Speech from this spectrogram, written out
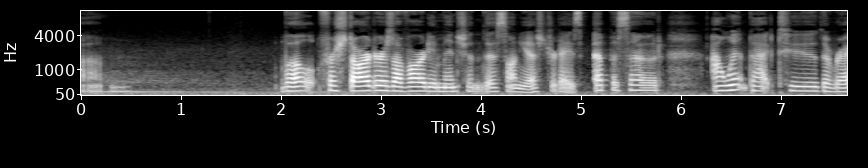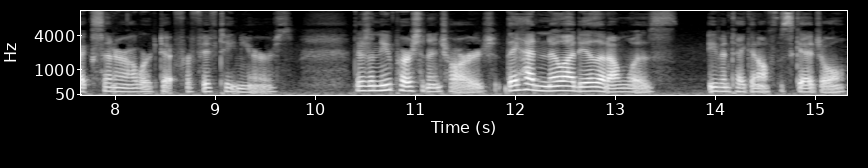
Um, well, for starters, I've already mentioned this on yesterday's episode. I went back to the rec center I worked at for 15 years. There's a new person in charge. They had no idea that I was even taken off the schedule,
